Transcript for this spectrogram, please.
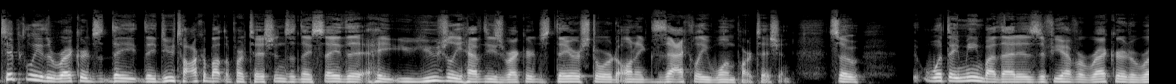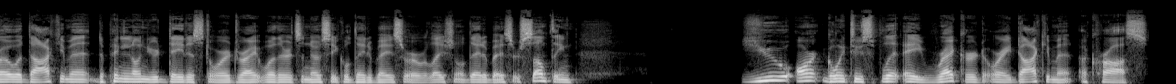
typically the records they they do talk about the partitions and they say that hey you usually have these records they are stored on exactly one partition. So what they mean by that is if you have a record, a row, a document, depending on your data storage, right, whether it's a NoSQL database or a relational database or something, you aren't going to split a record or a document across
